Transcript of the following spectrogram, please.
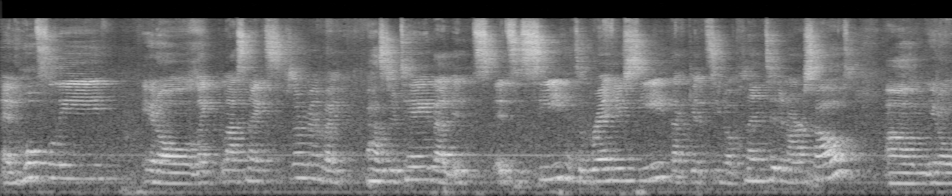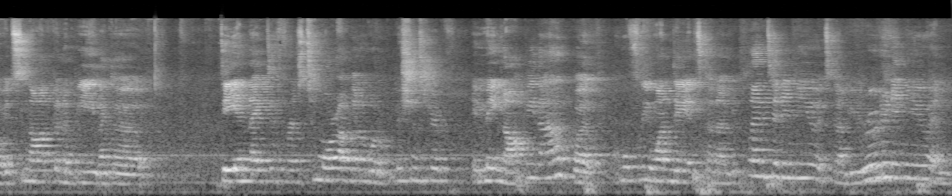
and hopefully, you know, like last night's sermon by Pastor Tay, that it's it's a seed, it's a brand new seed that gets you know planted in ourselves. Um, you know, it's not gonna be like a day and night difference. Tomorrow I'm going to go to mission trip. It may not be that, but hopefully one day it's going to be planted in you, it's going to be rooted in you, and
